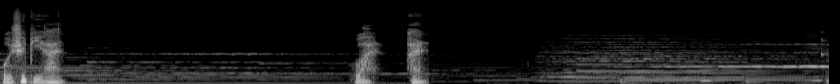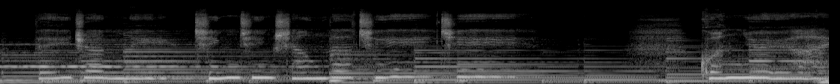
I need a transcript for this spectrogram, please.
我是彼岸，晚安。背着你，轻轻想了几集，关于爱，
